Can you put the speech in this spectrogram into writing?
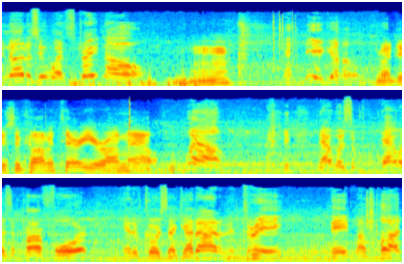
notice it went straight in the hole. Mm-hmm. There you go. You want to do some commentary? You're on now. Well, that was a, that was a par four, and of course I got on in a three, made my putt,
